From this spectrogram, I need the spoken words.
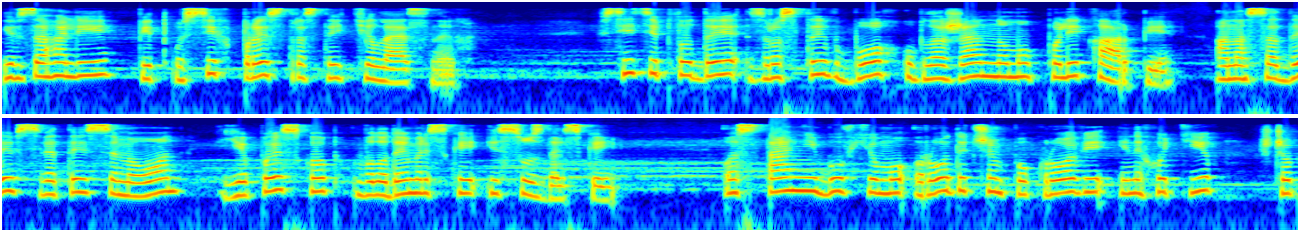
і взагалі від усіх пристрастей тілесних. Всі ці плоди зростив Бог у блаженному полікарпі, а насадив святий Симеон, єпископ Володимирський і Суздальський. Останній був йому родичем по крові і не хотів, щоб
